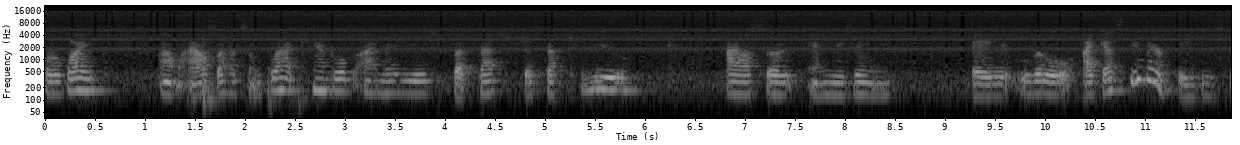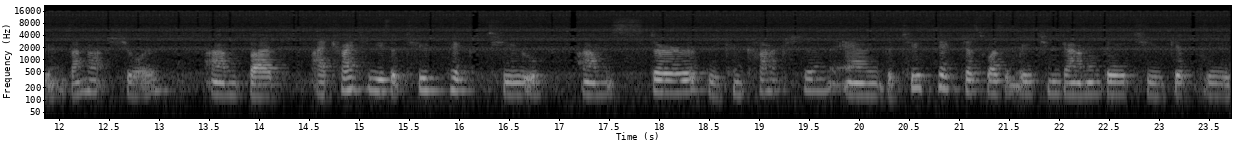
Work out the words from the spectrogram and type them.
or white. Um, I also have some black candles I may use, but that's just up to you. I also am using a little, I guess these are baby spoons, I'm not sure, um, but I tried to use a toothpick to um, stir the concoction and the toothpick just wasn't reaching down in there to get the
